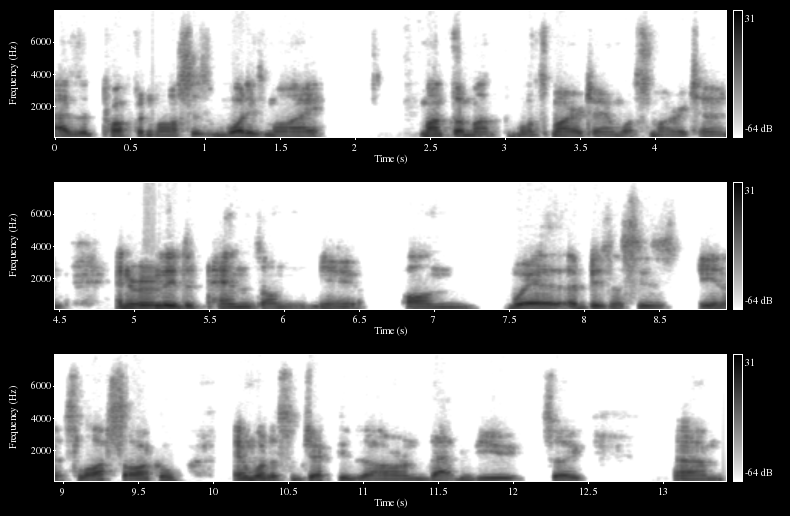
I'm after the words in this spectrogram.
As a profit and loss is what is my month on month, what's my return, what's my return, and it really depends on you know on where a business is in its life cycle and what its objectives are on that view. So um,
